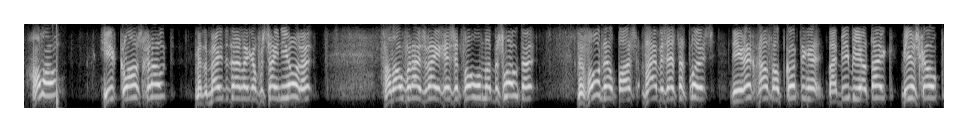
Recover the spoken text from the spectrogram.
Hallo, hier Klaas Groot met een mededeling over senioren. Van overheidswegen is het volgende besloten. De voordeelpas 65 plus, die recht gaf op kortingen bij bibliotheek, bioscoop,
